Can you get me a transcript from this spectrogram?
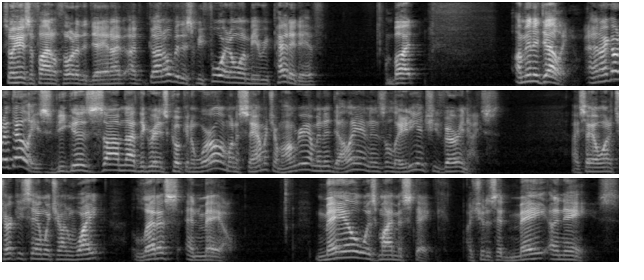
So here's the final thought of the day, and I've, I've gone over this before. I don't want to be repetitive, but I'm in a deli, and I go to delis because I'm not the greatest cook in the world. I want a sandwich. I'm hungry. I'm in a deli, and there's a lady, and she's very nice. I say, I want a turkey sandwich on white, lettuce, and mayo. Mayo was my mistake. I should have said mayonnaise.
